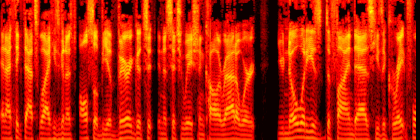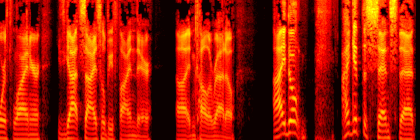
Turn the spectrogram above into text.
And I think that's why he's going to also be a very good sit- in a situation in Colorado where you know what he is defined as. He's a great fourth liner. He's got size. He'll be fine there uh, in Colorado. I don't. I get the sense that,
